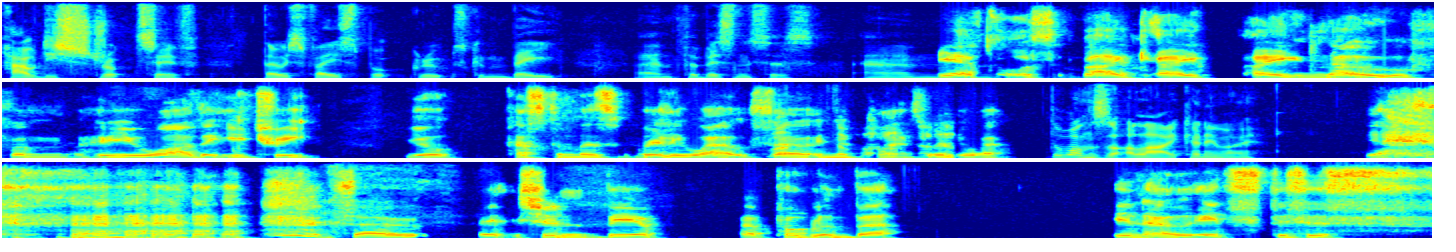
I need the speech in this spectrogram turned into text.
how destructive those Facebook groups can be um, for businesses. Um, Yeah, of course. But I, I, I know from who you are that you treat your customers really well, so and your clients really well. the ones that I like, anyway. Yeah. so it shouldn't be a, a problem, but you know, it's this is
